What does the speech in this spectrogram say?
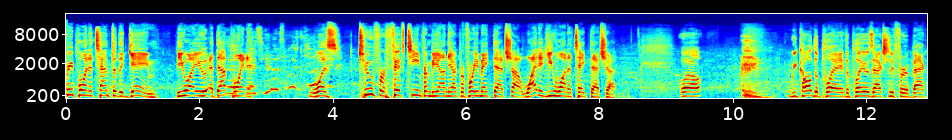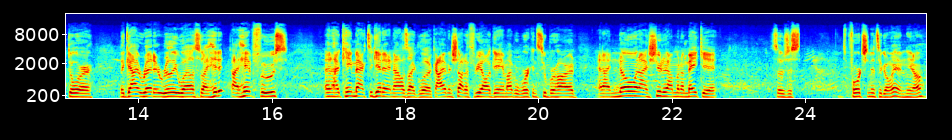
three-point attempt of the game. BYU at that point was two for 15 from beyond the arc before you make that shot. Why did you want to take that shot? Well, we called the play. The play was actually for a backdoor. The guy read it really well, so I hit it. I hit Foos, and I came back to get it, and I was like, "Look, I haven't shot a three all game. I've been working super hard, and I know when I shoot it, I'm gonna make it." So it's just fortunate to go in, you know.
